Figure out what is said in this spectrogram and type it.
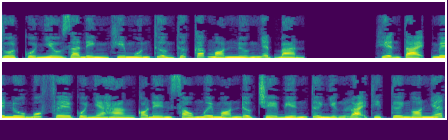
ruột của nhiều gia đình khi muốn thưởng thức các món nướng Nhật Bản. Hiện tại, menu buffet của nhà hàng có đến 60 món được chế biến từ những loại thịt tươi ngon nhất.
